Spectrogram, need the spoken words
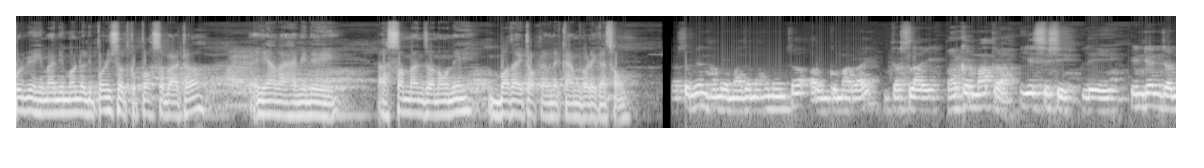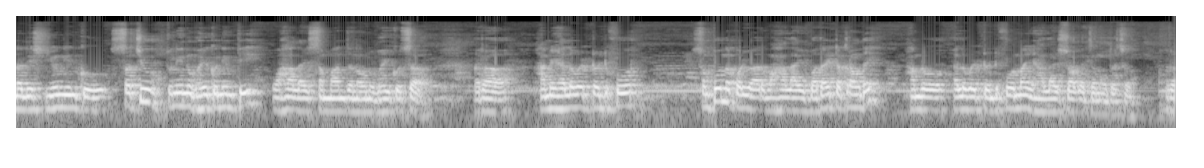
पूर्वीय हिमाली मण्डली परिषदको पक्षबाट यहाँलाई हामीले सम्मान जनाउने बधाई टक्राउने काम गरेका छौँ। दर्शकबिन हाम्रो माझमा हुनुहुन्छ अरुण कुमार राई जसलाई भर्खर मात्र इएससिसीले इन्डियन जर्नलिस्ट युनियनको सचिव चुनिनु भएको निम्ति उहाँलाई सम्मान जनाउनु भएको छ। र हामी हेलो वेब ट्वेन्टी फोर सम्पूर्ण परिवार उहाँलाई बधाई टक्राउँदै हाम्रो हेलो वेब ट्वेन्टी फोरमा यहाँलाई स्वागत जनाउँदछौँ। र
